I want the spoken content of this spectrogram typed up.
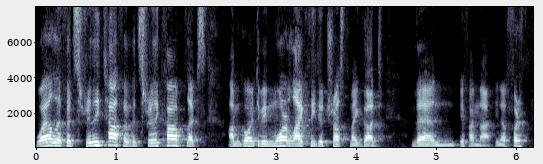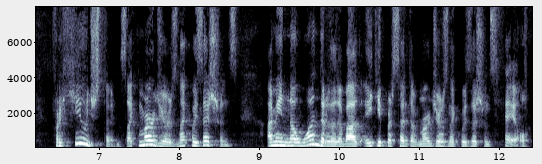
well, if it's really tough, if it's really complex, I'm going to be more likely to trust my gut than if I'm not. You know, for for huge things like mergers and acquisitions. I mean, no wonder that about 80% of mergers and acquisitions fail.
